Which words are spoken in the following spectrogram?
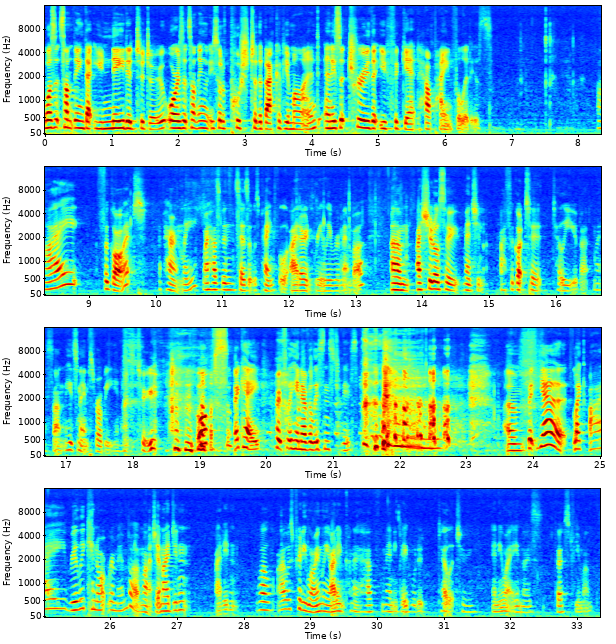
was it something that you needed to do, or is it something that you sort of pushed to the back of your mind? And is it true that you forget how painful it is? I forgot, apparently. My husband says it was painful. I don't really remember. Um, I should also mention, I forgot to tell you about my son. His name's Robbie, and he's two. Oops, okay. Hopefully, he never listens to this. um, but yeah, like, I really cannot remember much, and I didn't, I didn't, well, I was pretty lonely. I didn't kind of have many people to tell it to anyway in those first few months.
